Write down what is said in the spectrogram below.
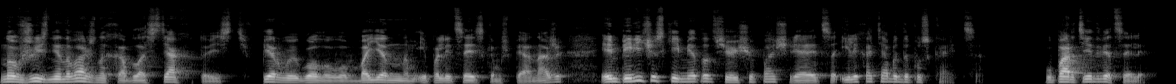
Но в жизненно важных областях, то есть в первую голову в военном и полицейском шпионаже, эмпирический метод все еще поощряется или хотя бы допускается. У партии две цели –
